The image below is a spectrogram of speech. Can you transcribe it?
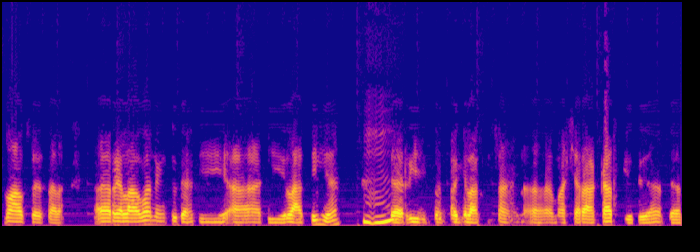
maaf saya salah. Uh, relawan yang sudah di, uh, dilatih ya mm-hmm. dari berbagai lapisan uh, masyarakat gitu ya dan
